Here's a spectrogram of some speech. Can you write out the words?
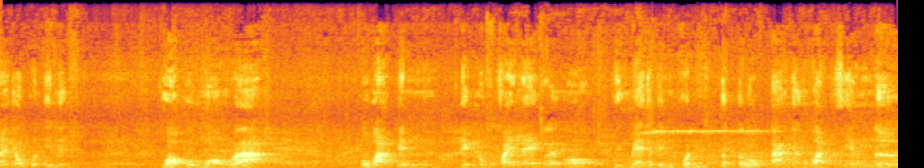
นายกคนที่หนึ่งเพราะผมมองว่าโอบะเป็น เด็กหนุ่มไฟแรงแล้วก็ถึงแม้จะเป็นคนตลกต่างจังหวัดเสียงเหนอ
